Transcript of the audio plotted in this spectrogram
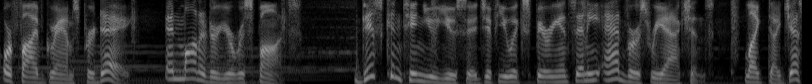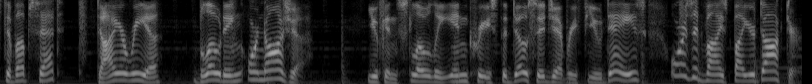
or 5 grams per day and monitor your response. Discontinue usage if you experience any adverse reactions, like digestive upset, diarrhea, bloating, or nausea. You can slowly increase the dosage every few days or as advised by your doctor,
